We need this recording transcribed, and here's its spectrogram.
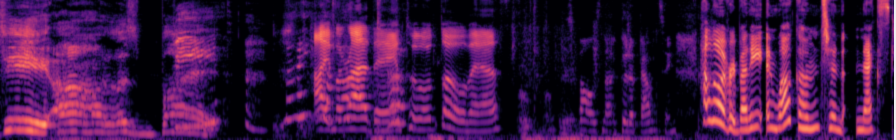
T. Ah, oh, it was butt. B. I'm ready to do this. This ball is not good at bouncing. Hello, everybody, and welcome to the next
